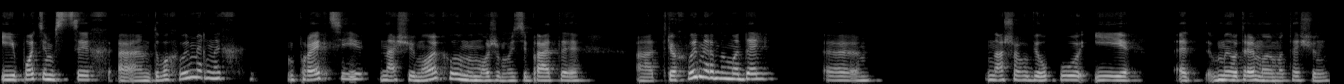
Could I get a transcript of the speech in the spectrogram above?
І потім з цих ем, двохвимірних проекцій нашої молекули ми можемо зібрати трьохвимірну модель е, нашого білку, і е, ми отримуємо те, що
